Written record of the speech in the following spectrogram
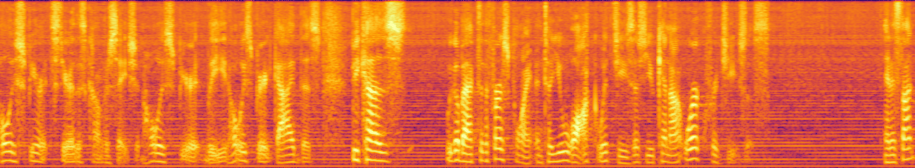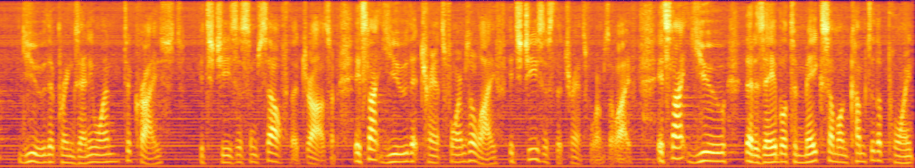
Holy Spirit, steer this conversation. Holy Spirit, lead. Holy Spirit, guide this. Because we go back to the first point. Until you walk with Jesus, you cannot work for Jesus. And it's not you that brings anyone to Christ. It's Jesus himself that draws them. It's not you that transforms a life. It's Jesus that transforms a life. It's not you that is able to make someone come to the point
